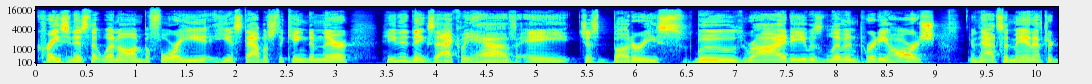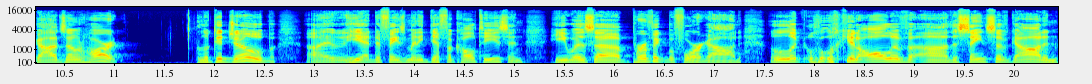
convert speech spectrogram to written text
craziness that went on before he he established the kingdom there. He didn't exactly have a just buttery smooth ride. He was living pretty harsh. And that's a man after God's own heart. Look at Job. Uh, he had to face many difficulties, and he was uh, perfect before God. Look, look at all of uh, the saints of God and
